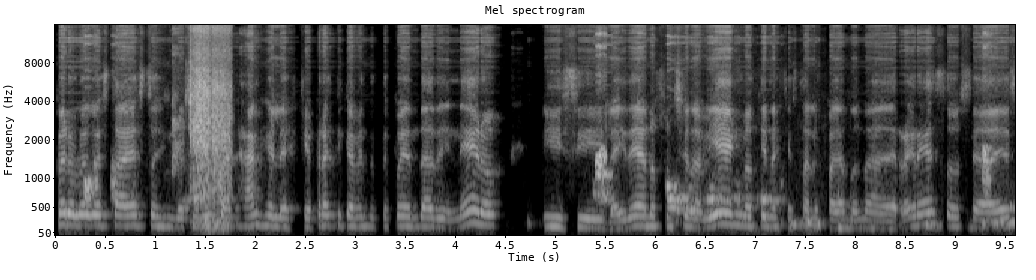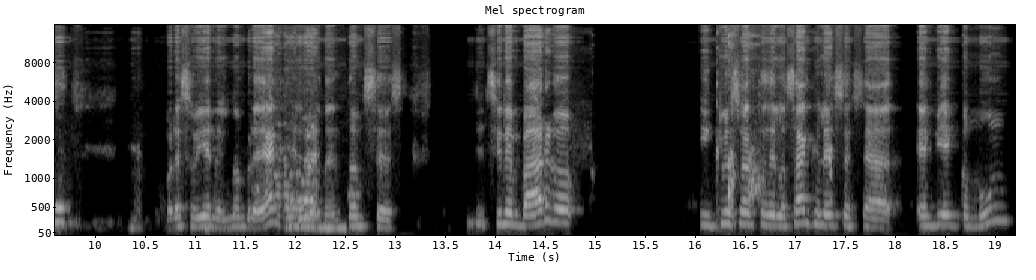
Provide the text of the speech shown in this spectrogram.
Pero luego está estos inversionistas ángeles que prácticamente te pueden dar dinero y si la idea no funciona bien, no tienes que estarles pagando nada de regreso, o sea, es, por eso viene el nombre de Ángel, ¿verdad? Entonces, sin embargo, incluso antes de Los Ángeles, o sea, es bien común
